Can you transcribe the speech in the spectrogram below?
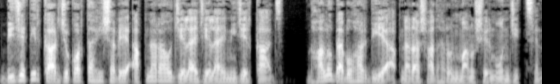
বিজেপির কার্যকর্তা হিসাবে আপনারাও জেলায় জেলায় নিজের কাজ ভালো ব্যবহার দিয়ে আপনারা সাধারণ মানুষের মন জিতছেন।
